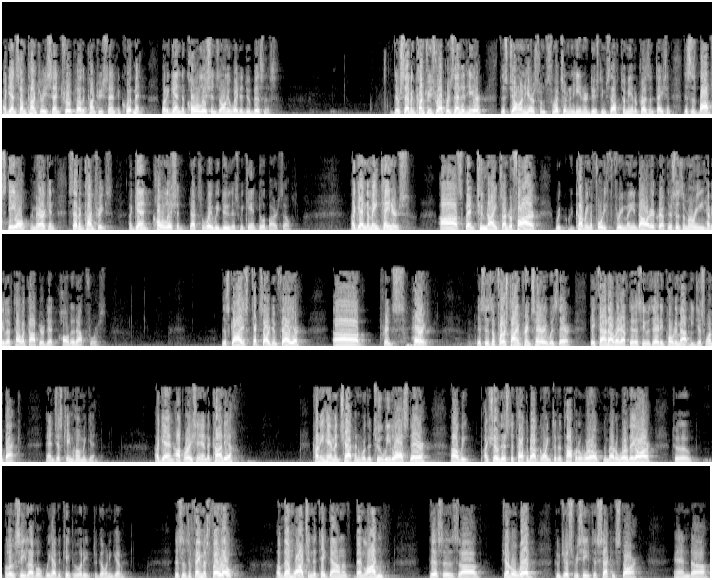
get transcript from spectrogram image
Again, some countries sent troops, other countries sent equipment. But again, the coalition's the only way to do business. There are seven countries represented here. This gentleman here is from Switzerland. He introduced himself to me in a presentation. This is Bob Steele, American. Seven countries. Again, coalition. That's the way we do this. We can't do it by ourselves. Again, the maintainers uh, spent two nights under fire recovering a $43 million aircraft. This is a Marine heavy lift helicopter that hauled it out for us. This guy's Tech Sergeant Failure, uh, Prince Harry. This is the first time Prince Harry was there. They found out right after this he was there. They pulled him out. He just went back and just came home again. Again, Operation Anaconda. Cunningham and Chapman were the two we lost there. Uh, we, I show this to talk about going to the top of the world, no matter where they are, to below sea level. We have the capability to go in and get them. This is a famous photo of them watching the takedown of bin Laden. This is uh, General Webb, who just received his second star. And uh,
